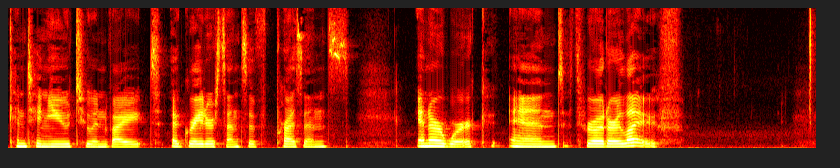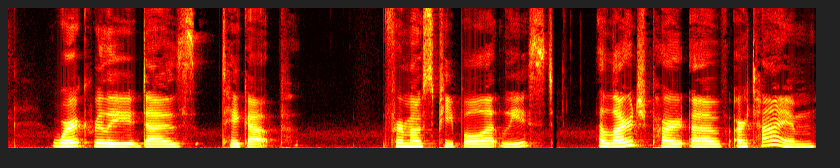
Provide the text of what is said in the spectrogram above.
continue to invite a greater sense of presence in our work and throughout our life. Work really does take up, for most people at least, a large part of our time,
